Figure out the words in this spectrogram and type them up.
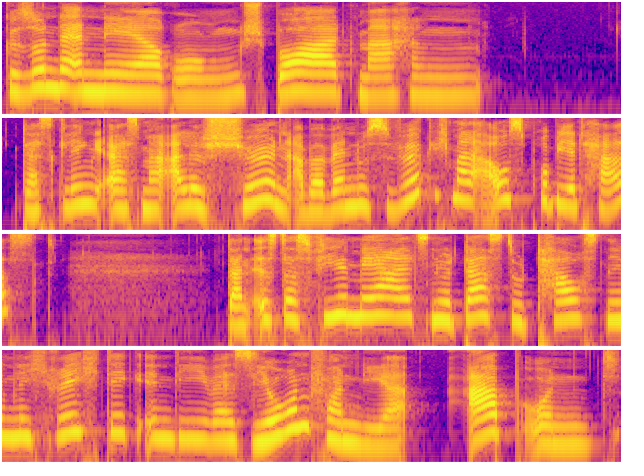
gesunde Ernährung, Sport machen, das klingt erstmal alles schön, aber wenn du es wirklich mal ausprobiert hast, dann ist das viel mehr als nur das. Du tauchst nämlich richtig in die Version von dir ab und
